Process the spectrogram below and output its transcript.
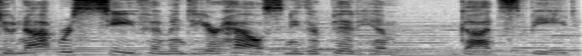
do not receive him into your house, neither bid him Godspeed.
